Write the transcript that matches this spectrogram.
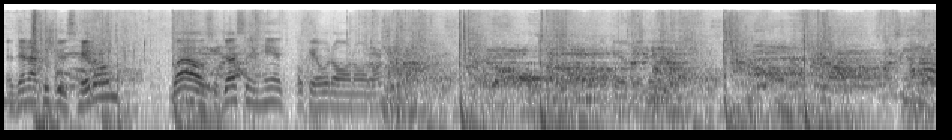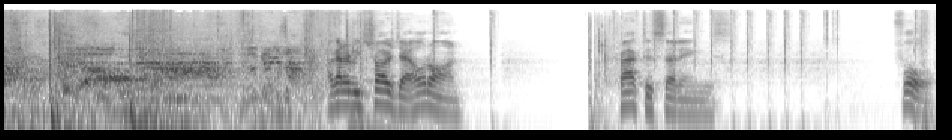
And then I could just hit him? Wow, so that's enhanced. Okay, hold on, hold on. Okay, okay, there go. I gotta recharge that. Hold on. Practice settings. Full.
